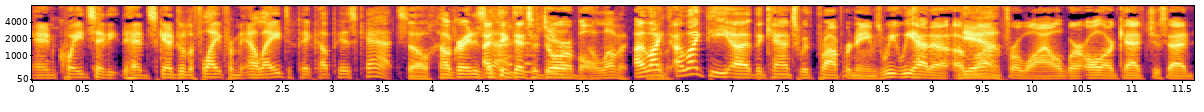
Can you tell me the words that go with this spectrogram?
And Quaid said he had scheduled a flight from L.A. to pick up his cat. So how great is that? I that? think that's adorable. I love it. I like I like the uh, the cats with proper names. We we had a, a Yeah. run for a while where all our cats just had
